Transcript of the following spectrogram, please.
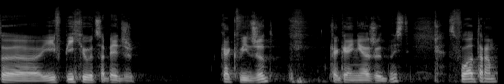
э, и впихиваются, опять же, как виджет, какая неожиданность с Flutter.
